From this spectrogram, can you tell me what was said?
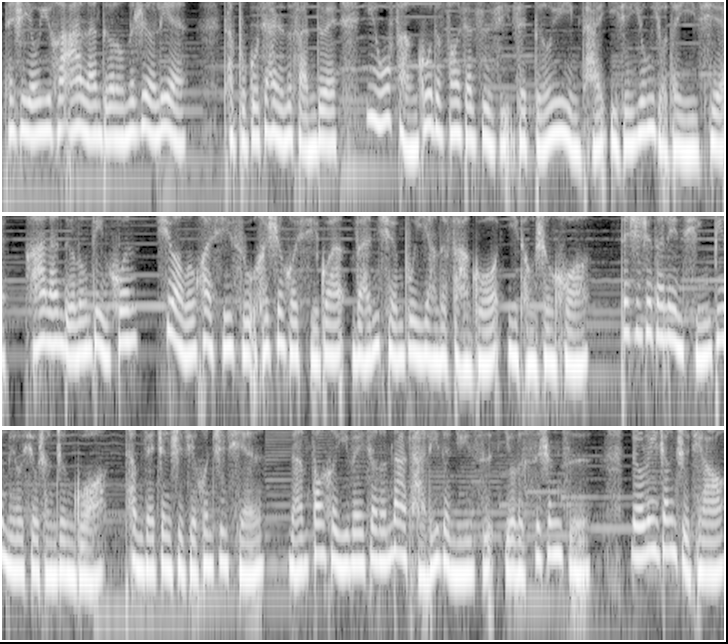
但是由于和阿兰·德龙的热恋，他不顾家人的反对，义无反顾地放下自己在德语影坛已经拥有的一切，和阿兰·德龙订婚，去往文化习俗和生活习惯完全不一样的法国一同生活。但是这段恋情并没有修成正果。他们在正式结婚之前，男方和一位叫做娜塔莉的女子有了私生子，留了一张纸条：“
